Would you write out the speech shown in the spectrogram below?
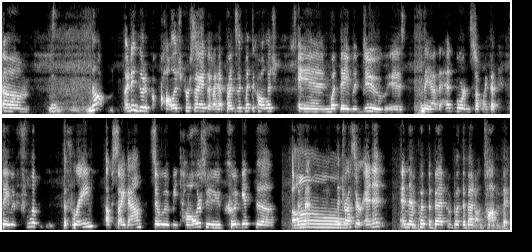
Um, not. I didn't go to college per se, but I had friends that went to college, and what they would do is they had the headboard and stuff like that. They would flip the frame upside down so it would be taller, so you could get the Oh. the dresser in it, and then put the bed and put the bed on top of it.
